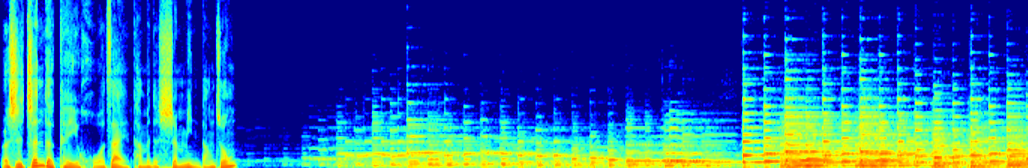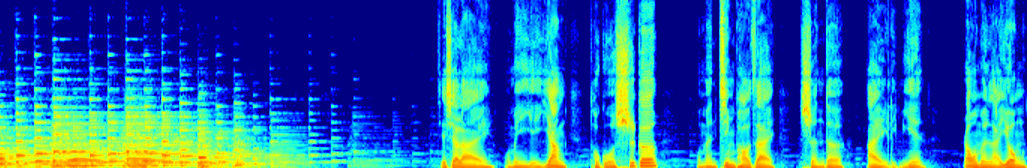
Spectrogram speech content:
而是真的可以活在他们的生命当中。接下来，我们也一样透过诗歌，我们浸泡在神的爱里面。让我们来用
